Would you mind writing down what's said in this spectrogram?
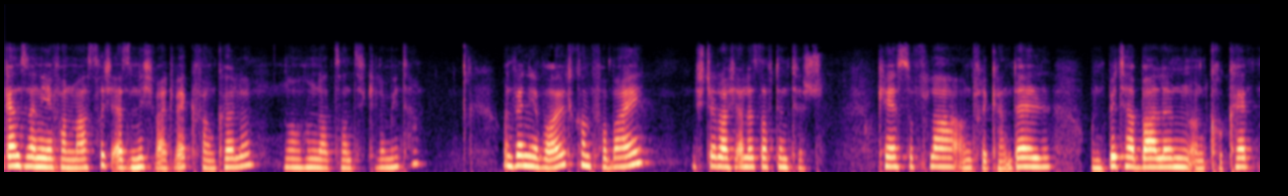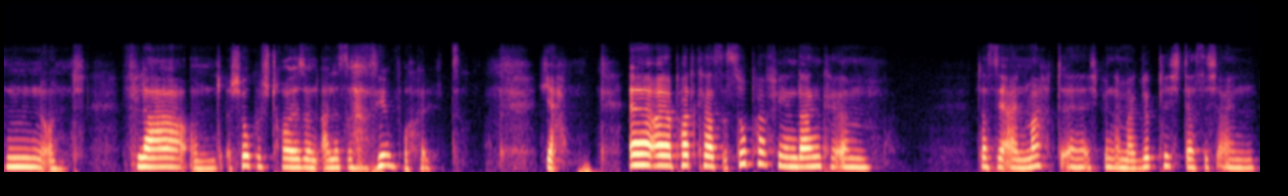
Ganz in der Nähe von Maastricht, also nicht weit weg von Köln, nur 120 Kilometer. Und wenn ihr wollt, kommt vorbei. Ich stelle euch alles auf den Tisch. Käsesoufflé und Frikandel und Bitterballen und Kroketten und Fla und Schokostreusel und alles, was ihr wollt. Ja, äh, euer Podcast ist super. Vielen Dank, ähm, dass ihr einen macht. Äh, ich bin immer glücklich, dass ich einen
